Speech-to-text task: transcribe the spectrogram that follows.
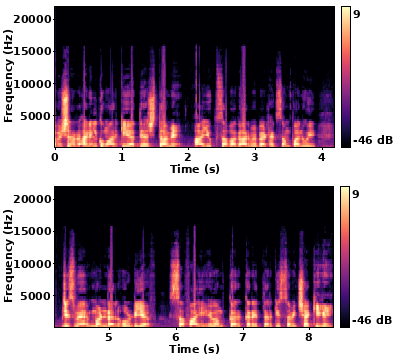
कमिश्नर अनिल कुमार की अध्यक्षता में आयुक्त सभागार में बैठक संपन्न हुई, जिसमें मंडल ओडीएफ सफ़ाई एवं कर करेत्तर की समीक्षा की गई।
